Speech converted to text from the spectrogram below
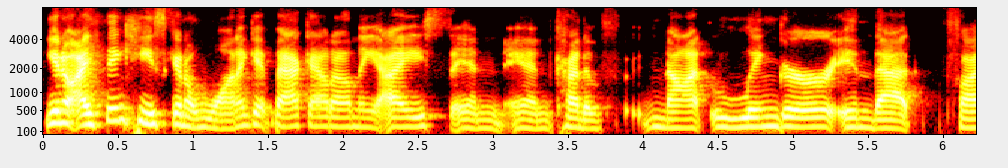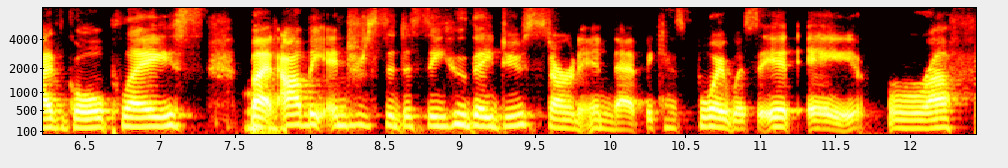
you know, I think he's going to want to get back out on the ice and and kind of not linger in that five goal place. But I'll be interested to see who they do start in net because boy, was it a rough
